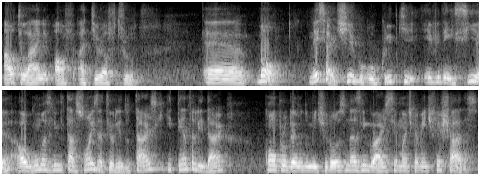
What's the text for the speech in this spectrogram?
Outline of a Theory of Truth. É, bom, Nesse artigo, o Kripke evidencia algumas limitações da teoria do Tarski e tenta lidar com o problema do mentiroso nas linguagens semanticamente fechadas.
